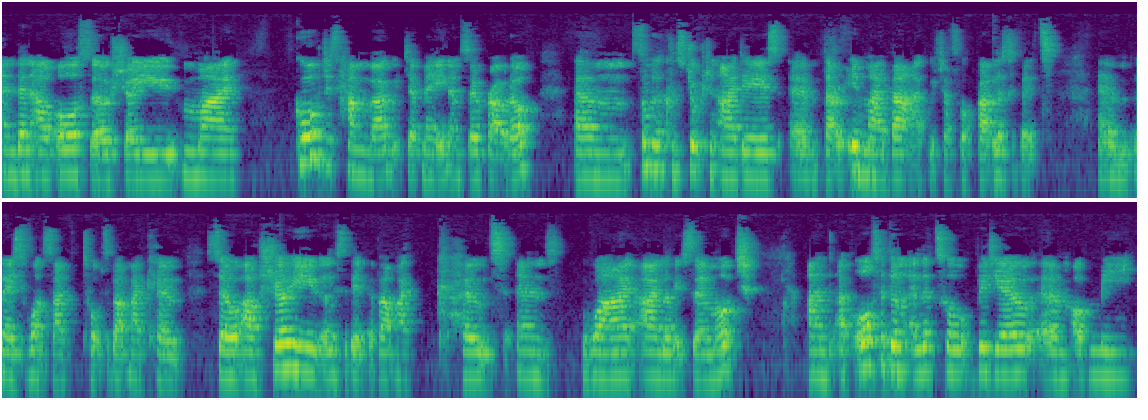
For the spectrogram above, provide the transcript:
and then I'll also show you my gorgeous handbag which I've made, I'm so proud of. Um, some of the construction ideas um, that are in my bag which I'll talk about a little bit um, later once I've talked about my coat. So I'll show you a little bit about my coat and why I love it so much and I've also done a little video um, of me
